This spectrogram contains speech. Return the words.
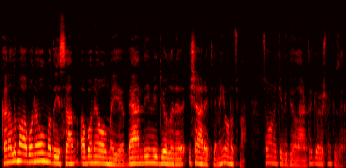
Kanalıma abone olmadıysan abone olmayı, beğendiğin videoları işaretlemeyi unutma. Sonraki videolarda görüşmek üzere.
